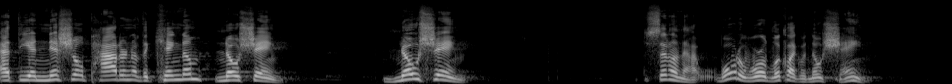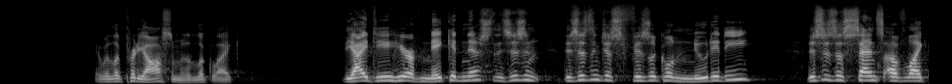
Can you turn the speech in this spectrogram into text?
at the initial pattern of the kingdom no shame. No shame. Just sit on that. What would a world look like with no shame? It would look pretty awesome, what it would look like. The idea here of nakedness, this isn't, this isn't just physical nudity. This is a sense of like,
